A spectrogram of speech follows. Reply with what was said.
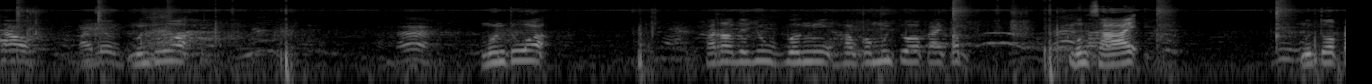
เท่าไปหนึ่งหมุนตัวหมุนตัว ถ้าเราจะอยู่เบื้องนี้เราก็หมุนตัวไปกับเบื้องซ้ายหมุนตัวไป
